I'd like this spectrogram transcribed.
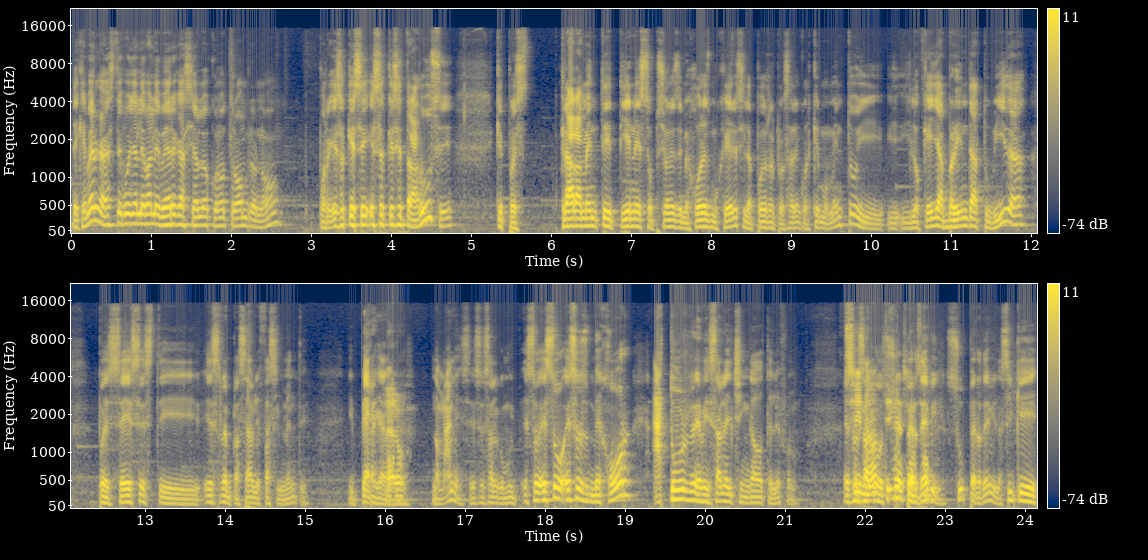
de que verga, a este güey ya le vale verga si hablo con otro hombre o no. Porque eso que se, eso que se traduce, que pues claramente tienes opciones de mejores mujeres y la puedes reemplazar en cualquier momento y, lo que ella brinda a tu vida, pues es este es reemplazable fácilmente. Y verga, no mames, eso es algo muy eso eso eso es mejor a tú revisar el chingado teléfono. Eso es algo súper débil, súper débil. Así que,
